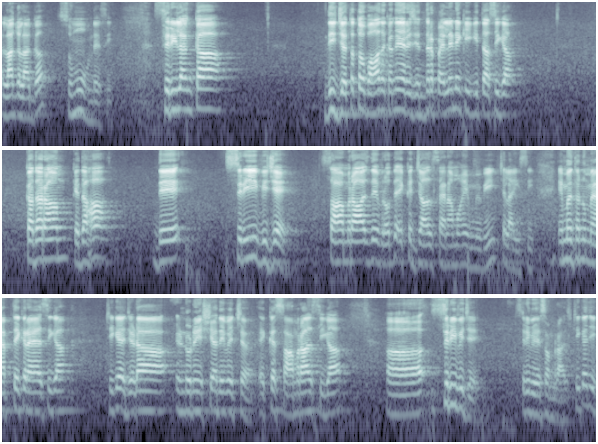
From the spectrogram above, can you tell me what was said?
ਅਲੱਗ-ਅਲੱਗ ਸਮੂਹ ਹੁੰਦੇ ਸੀ। ਸ੍ਰੀਲੰਕਾ ਦੀ ਜਿੱਤ ਤੋਂ ਬਾਅਦ ਕਹਿੰਦੇ ਰਜਿੰਦਰ ਪਹਿਲੇ ਨੇ ਕੀ ਕੀਤਾ ਸੀਗਾ? ਕਦਾਰਾਮ ਕਿਦਾਹਾ ਦੇ ਸ੍ਰੀ ਵਿਜੇ ਸਾਮਰਾਜ ਦੇ ਵਿਰੁੱਧ ਇੱਕ ਜਲ ਸੈਨਾ ਮੁਹਿੰਮ ਵੀ ਚਲਾਈ ਸੀ। ਇਹ ਮੈਂ ਤੁਹਾਨੂੰ ਮੈਪ ਤੇ ਕਰਾਇਆ ਸੀਗਾ। ਠੀਕ ਹੈ, ਜਿਹੜਾ ਇੰਡੋਨੇਸ਼ੀਆ ਦੇ ਵਿੱਚ ਇੱਕ ਸਾਮਰਾਜ ਸੀਗਾ ਸ੍ਰੀ ਵਿਜੇ ਸ੍ਰੀ ਵਿਜੇ ਸਾਮਰਾਜ, ਠੀਕ ਹੈ ਜੀ।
